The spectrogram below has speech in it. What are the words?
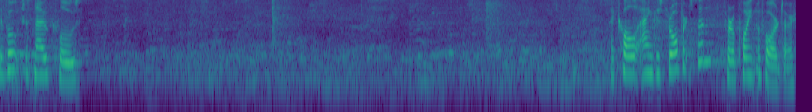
The vote is now closed. I call Angus Robertson for a point of order.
